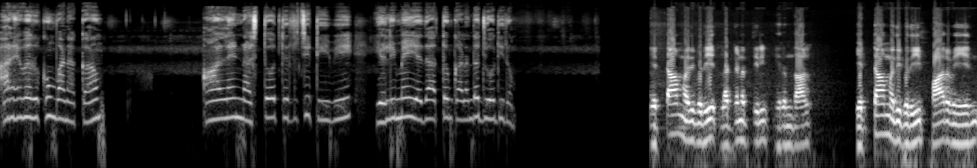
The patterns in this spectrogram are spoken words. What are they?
அனைவருக்கும் வணக்கம். ஆன்லைன் நஸ்தோ திருச்சி டிவி எளிமை யதார்த்தம் கலந்த ஜோதிடம். எட்டாம் அதிபதி லக்னத்தில் இருந்தால் எட்டாம் அதிபதி பார்வையின்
